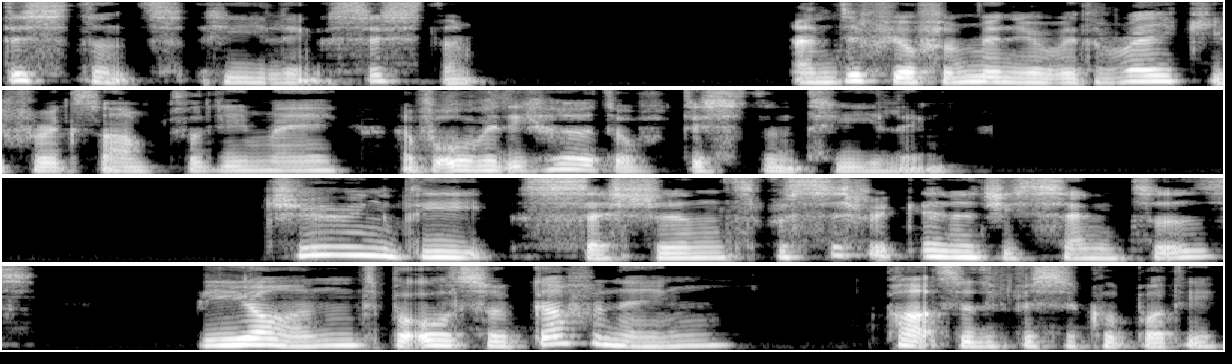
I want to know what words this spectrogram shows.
distance healing system. And if you're familiar with Reiki, for example, you may have already heard of distant healing. During the session, specific energy centers beyond but also governing parts of the physical body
